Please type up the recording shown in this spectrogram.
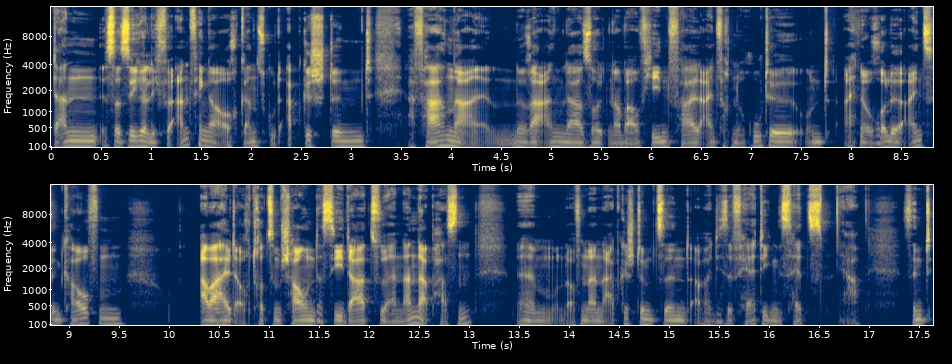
dann ist das sicherlich für Anfänger auch ganz gut abgestimmt. Erfahrenere Angler sollten aber auf jeden Fall einfach eine Route und eine Rolle einzeln kaufen, aber halt auch trotzdem schauen, dass sie da zueinander passen ähm, und aufeinander abgestimmt sind. Aber diese fertigen Sets, ja, sind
